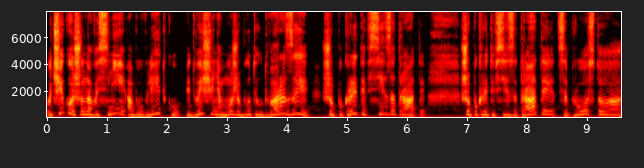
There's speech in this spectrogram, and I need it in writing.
Очікую, що навесні або влітку підвищення може бути у два рази, щоб покрити всі затрати. Щоб покрити всі затрати, це просто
